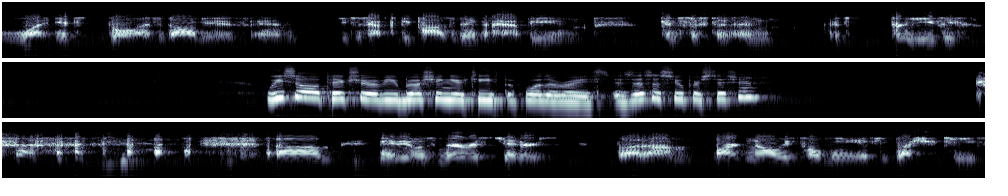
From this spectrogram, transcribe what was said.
what its role as a dog is, and you just have to be positive and happy and consistent, and it's pretty easy. We saw a picture of you brushing your teeth before the race. Is this a superstition? um, maybe it was nervous jitters. But um, Martin always told me if you brush your teeth,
